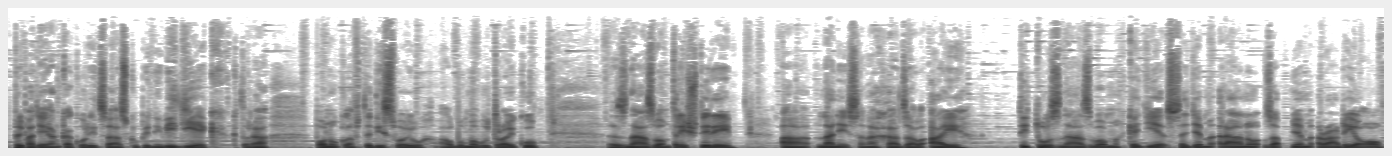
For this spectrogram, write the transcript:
v prípade Janka Kurica a skupiny Vidiek, ktorá ponúkla vtedy svoju albumovú trojku s názvom 3-4 a na nej sa nachádzal aj titul s názvom Keď je 7 ráno, zapnem radio.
